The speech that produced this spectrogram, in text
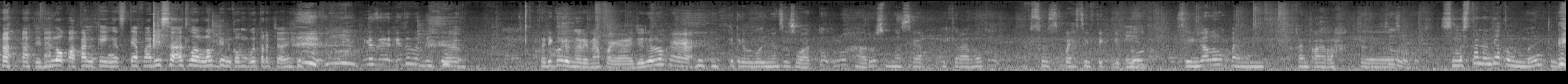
Jadi lo akan keinget setiap hari saat lo login komputer coy. Itu lebih ke tadi gue dengerin apa ya? Jadi lo kayak ketika lo ingin sesuatu lo harus nge-set pikiran lo tuh sespesifik gitu Iya. sehingga lo memang akan terarah ke Tuh, semesta nanti akan membantu.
